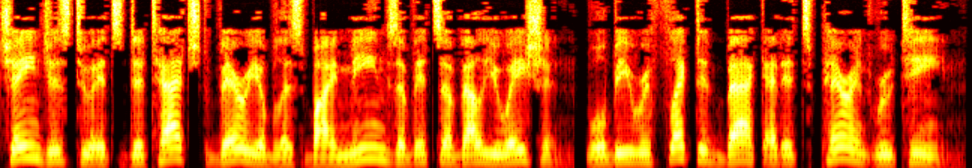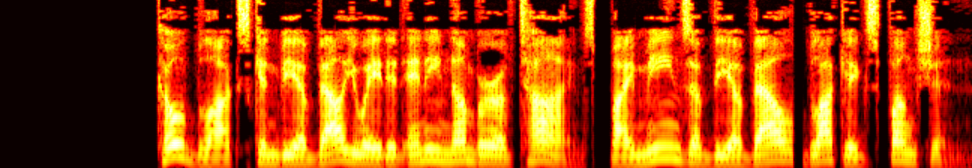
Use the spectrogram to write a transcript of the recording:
changes to its detached variables by means of its evaluation, will be reflected back at its parent routine. Codeblocks can be evaluated any number of times, by means of the eval blockages function.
